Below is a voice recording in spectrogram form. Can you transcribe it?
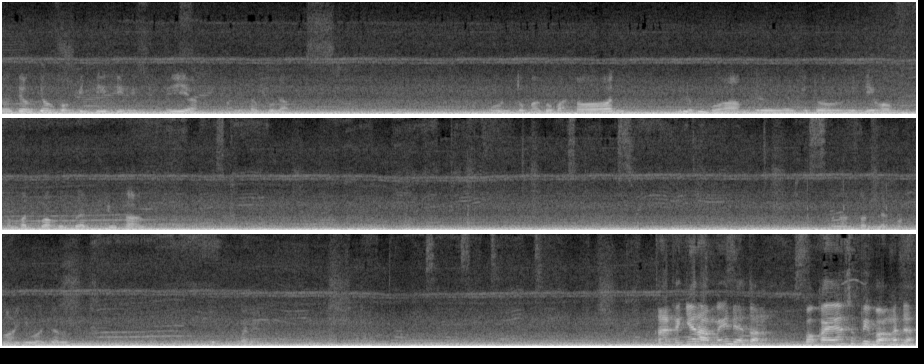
Tuh jauh-jauh kok ping titik nih iya kita pulang. Untung aku Pak Ton. Belum gua ambil itu IndiHome. Tempat gua ambil berapa juta Trafficnya ramein deh ton. Kok kayaknya sepi banget dah.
